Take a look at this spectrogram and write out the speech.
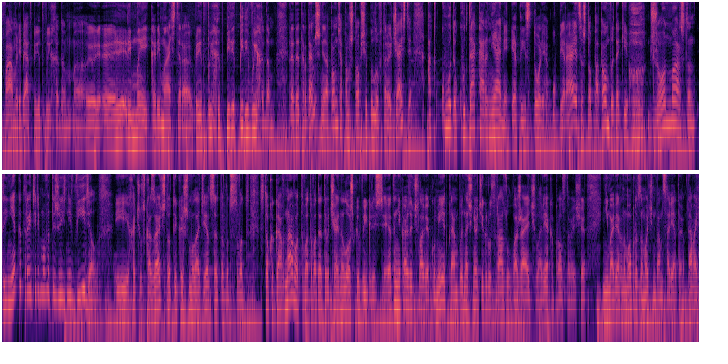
вам, ребят, перед выходом ремейка, ремастера, перед, выход, перед перевыходом Red Dead Redemption не напомнить о том, что вообще было во второй части, откуда, куда корнями эта история упирается, что потом вы такие, Джон Марстон, ты некоторое дерьмо в этой жизни видел. И хочу сказать, что ты, конечно, молодец. Это вот, вот столько говна вот, вот, вот этой чайной ложкой выгрести. Это не каждый человек умеет. Прям вы начнете игру сразу, уважая человека, просто вообще неимоверным образом. Очень вам советую. Давай.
